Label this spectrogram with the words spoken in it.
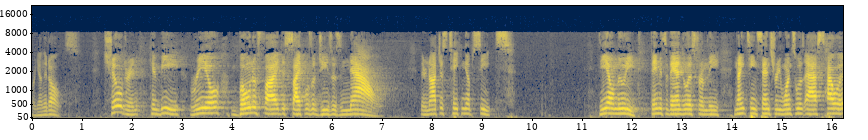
or young adults. Children can be real, bona fide disciples of Jesus now. They're not just taking up seats. D.L. Moody, famous evangelist from the 19th century, once was asked how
